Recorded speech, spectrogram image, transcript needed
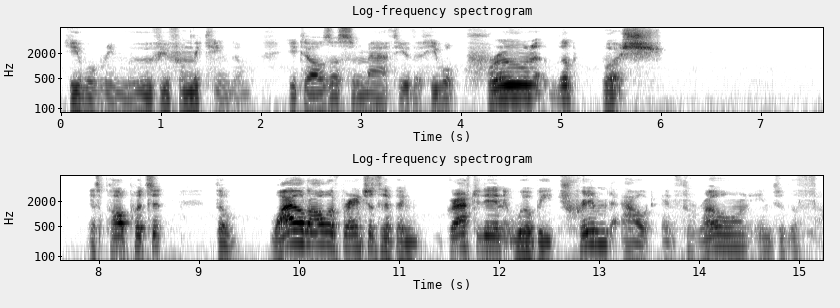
He will remove you from the kingdom. He tells us in Matthew that he will prune the bush. As Paul puts it, the wild olive branches that have been grafted in will be trimmed out and thrown into the fire.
